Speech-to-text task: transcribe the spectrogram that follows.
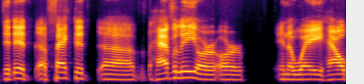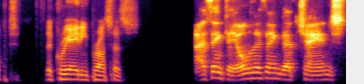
did it affect it uh, heavily, or or in a way helped the creating process? I think the only thing that changed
